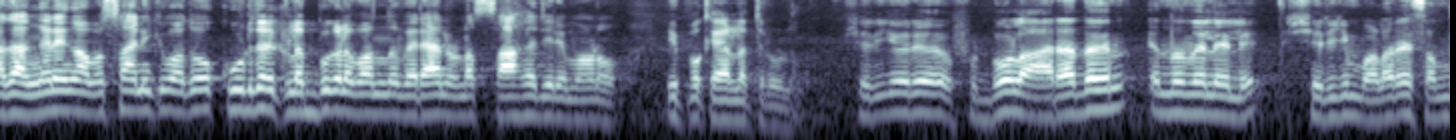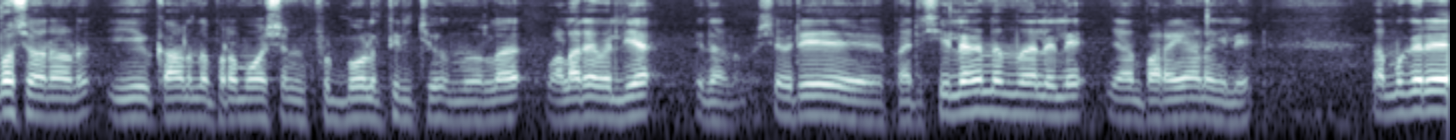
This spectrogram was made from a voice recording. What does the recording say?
അത് അങ്ങനെ അവസാനിക്കുമോ? അതോ കൂടുതൽ ക്ലബ്ബുകൾ വന്ന് വരാനുള്ള സാഹചര്യമാണോ ഇപ്പോൾ കേരളത്തിലുള്ളത്? ശരിക്കും ഒരു ഫുട്ബോൾ ആരാധകൻ എന്ന നിലയിൽ ശരിക്കും വളരെ സന്തോഷവാനാണ് ഈ കാണുന്ന പ്രൊമോഷൻ ഫുട്ബോൾ തിരിച്ചു എന്നുള്ള വളരെ വലിയ ഇതാണ്. പക്ഷെ ഒരു പരിശീലകൻ എന്ന നിലയിൽ ഞാൻ പറയുകയാണെങ്കിൽ നമുക്കൊരു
